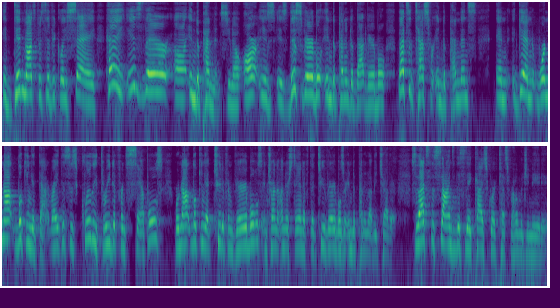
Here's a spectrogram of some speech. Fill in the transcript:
it did not specifically say, hey, is there uh, independence? You know, are is is this variable independent of that variable? That's a test for independence. And again, we're not looking at that, right? This is clearly three different samples. We're not looking at two different variables and trying to understand if the two variables are independent of each other. So that's the signs that this is a chi-square test for homogeneity.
